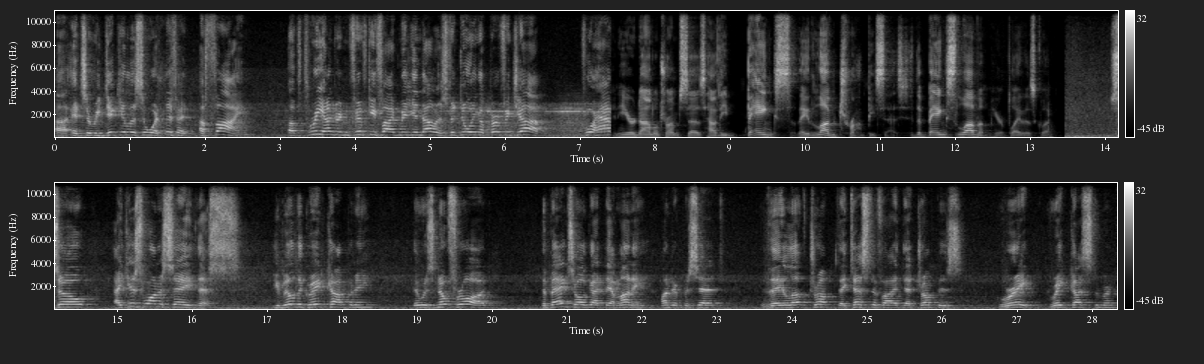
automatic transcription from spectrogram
Uh, it's a ridiculous award. Listen, a fine of $355 million for doing a perfect job. For and here Donald Trump says how the banks, they love Trump, he says. The banks love him. Here, play this clip. So I just want to say this. You build a great company. There was no fraud. The banks all got their money, 100%. They love Trump. They testified that Trump is great, great customer,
